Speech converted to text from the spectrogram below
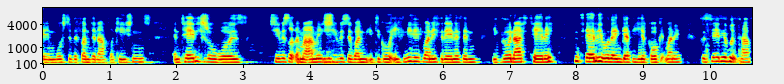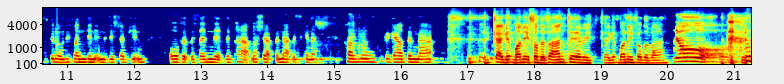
um, most of the funding applications. And Terry's role was, she was like the mammy, she was the one you to go, if you needed money for anything, you go and ask Terry, Terry will then give you your pocket money. So Terry looked after all the funding and the distributing of it within the, the partnership, and that was kind of her role regarding that. Can I get money for the van, Terry? Can I get money for the van? No. uh,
